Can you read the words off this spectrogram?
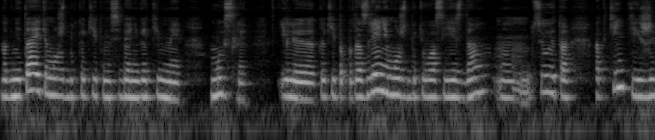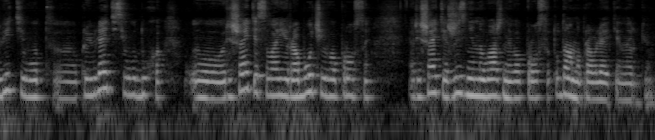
нагнетаете, может быть, какие-то на себя негативные мысли или какие-то подозрения, может быть, у вас есть, да, все это откиньте и живите, вот, э, проявляйте силу духа, решайте свои рабочие вопросы, решайте жизненно важные вопросы, туда направляйте энергию.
